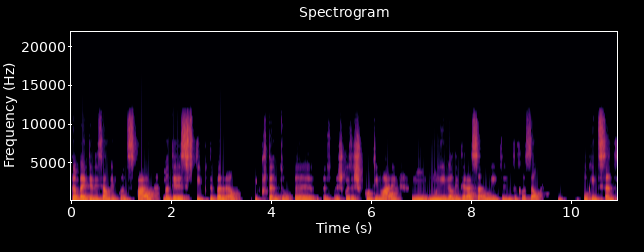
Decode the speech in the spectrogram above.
também tendencialmente quando se separam, manter esse tipo de padrão e, portanto, uh, as, as, coisas continuarem num, num, nível de interação e de, de, relação pouco interessante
